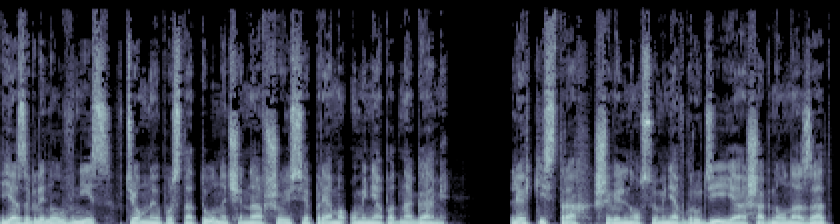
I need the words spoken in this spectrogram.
я заглянул вниз в темную пустоту, начинавшуюся прямо у меня под ногами. Легкий страх шевельнулся у меня в груди, я шагнул назад,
